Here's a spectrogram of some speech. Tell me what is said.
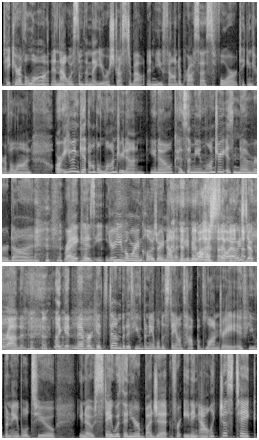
take care of the lawn and that was something that you were stressed about and you found a process for taking care of the lawn or even getting all the laundry done, you know, because I mean, laundry is never done, right? Because you're even wearing clothes right now that need to be washed. So I always joke around and like it never gets done. But if you've been able to stay on top of laundry, if you've been able to, you know, stay within your budget for eating out, like just take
